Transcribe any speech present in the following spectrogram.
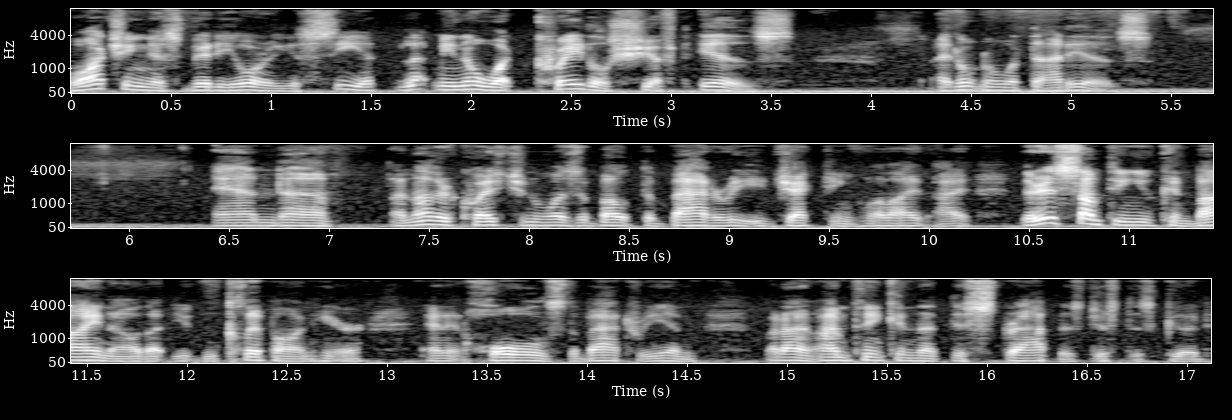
watching this video or you see it, let me know what cradle shift is. I don't know what that is. And uh, another question was about the battery ejecting. Well, I, I, there is something you can buy now that you can clip on here and it holds the battery in. But I, I'm thinking that this strap is just as good.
